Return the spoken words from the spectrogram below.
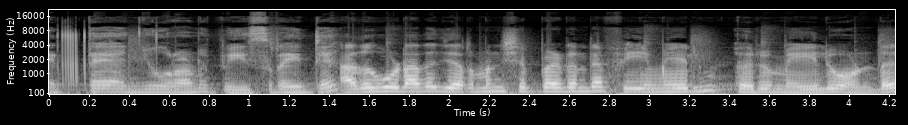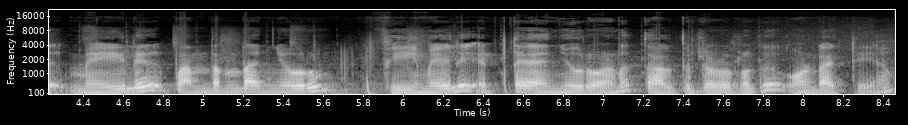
എട്ട് അഞ്ഞൂറാണ് പീസ് റേറ്റ് അതുകൂടാതെ ജർമ്മൻ ഷിപ്പേഡിന്റെ ഫീമെയിലും ഒരു മെയിലും ഉണ്ട്. മെയിൽ പന്ത്രണ്ട് അഞ്ഞൂറും ഫീമെയിൽ എട്ട് അഞ്ഞൂറുമാണ്. താല്പര്യമുള്ളവർക്ക് കോൺടാക്ട് ചെയ്യാം.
